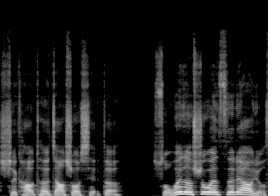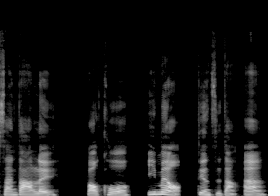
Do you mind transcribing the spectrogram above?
史考特教授写的。所谓的数位资料有三大类，包括 email 电子档案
